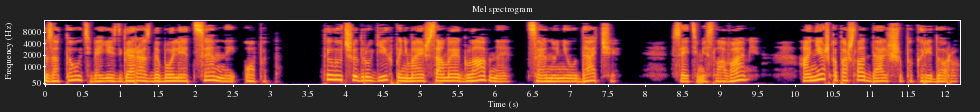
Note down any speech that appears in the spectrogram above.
Зато у тебя есть гораздо более ценный опыт. Ты лучше других понимаешь самое главное — цену неудачи. С этими словами Онежка пошла дальше по коридору.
